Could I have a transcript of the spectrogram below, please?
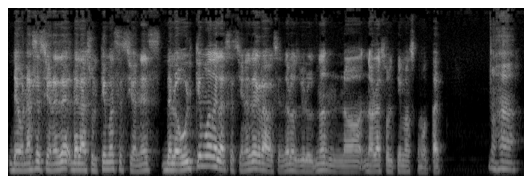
de unas sesiones, de, de, las últimas sesiones, de lo último de las sesiones de grabación de los virus, no, no, no las últimas como tal. Ajá.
